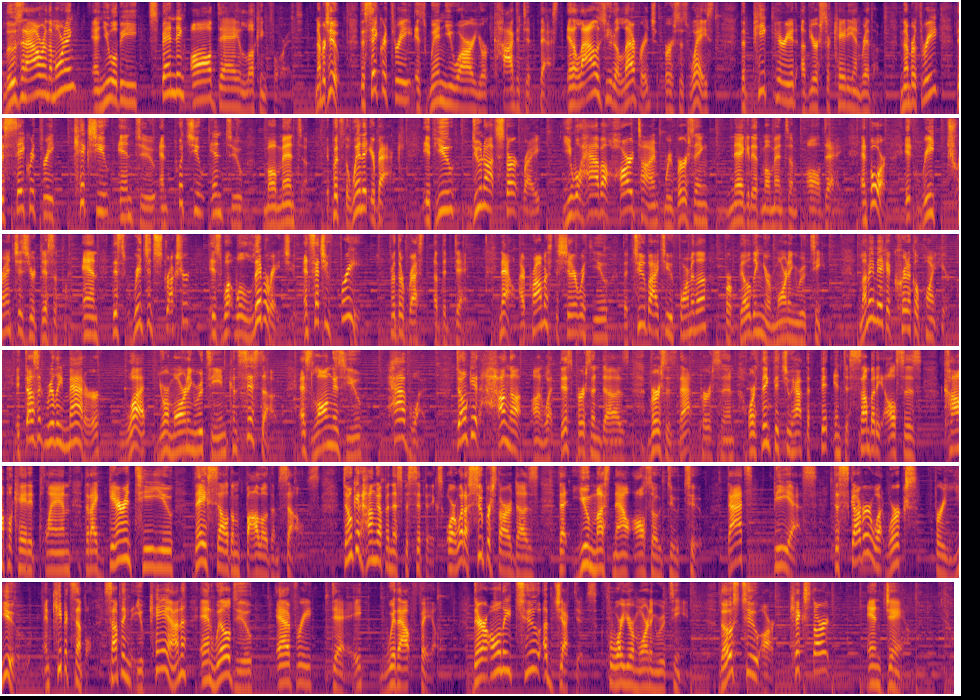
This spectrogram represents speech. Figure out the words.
Lose an hour in the morning, and you will be spending all day looking for it. Number two, the sacred three is when you are your cognitive best. It allows you to leverage versus waste the peak period of your circadian rhythm. Number three, the sacred three kicks you into and puts you into momentum. It puts the wind at your back. If you do not start right, you will have a hard time reversing negative momentum all day. And four, it retrenches your discipline. And this rigid structure is what will liberate you and set you free for the rest of the day. Now, I promise to share with you the 2x2 formula for building your morning routine. Let me make a critical point here. It doesn't really matter what your morning routine consists of, as long as you have one. Don't get hung up on what this person does versus that person, or think that you have to fit into somebody else's complicated plan that I guarantee you they seldom follow themselves. Don't get hung up in the specifics or what a superstar does that you must now also do too. That's BS. Discover what works for you and keep it simple, something that you can and will do every day without fail. There are only two objectives for your morning routine. Those two are kickstart and jam.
